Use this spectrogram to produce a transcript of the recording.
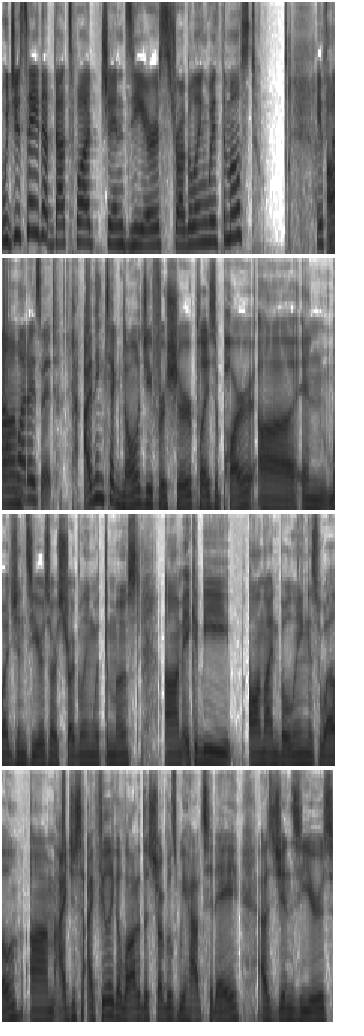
Would you say that that's what Gen Z are struggling with the most? If not, um, what is it? I think technology for sure plays a part uh, in what Gen Zers are struggling with the most. Um, it could be online bullying as well. Um, I just I feel like a lot of the struggles we have today as Gen Zers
